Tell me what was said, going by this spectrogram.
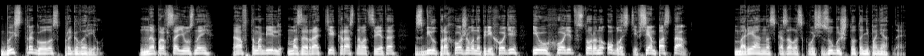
Быстро голос проговорил. На профсоюзной автомобиль Мазератти красного цвета сбил прохожего на переходе и уходит в сторону области. Всем постам. Марианна сказала сквозь зубы что-то непонятное.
